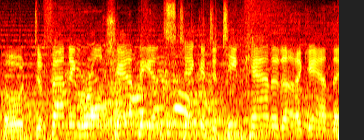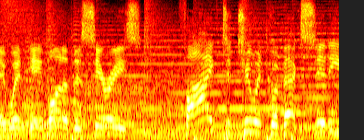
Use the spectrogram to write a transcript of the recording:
The defending world champions take it to Team Canada again. They win game one of this series, five to two in Quebec City.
